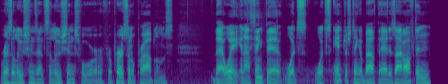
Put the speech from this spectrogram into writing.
resolutions and solutions for for personal problems that way. And I think that what's what's interesting about that is I often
